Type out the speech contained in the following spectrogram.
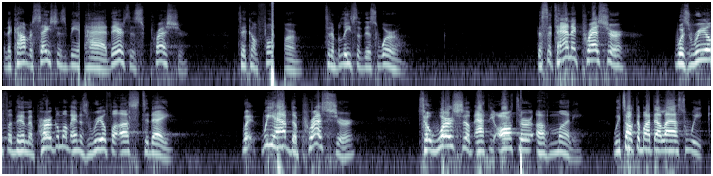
and the conversations being had, there's this pressure to conform to the beliefs of this world. The satanic pressure was real for them in Pergamum and is real for us today. We have the pressure to worship at the altar of money. We talked about that last week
